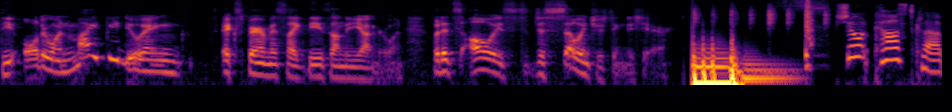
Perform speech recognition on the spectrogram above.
the older one might be doing experiments like these on the younger one. But it's always just so interesting to share. Shortcast Club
